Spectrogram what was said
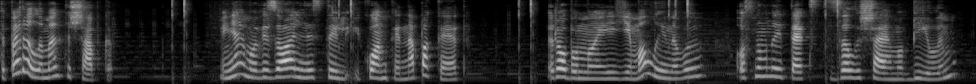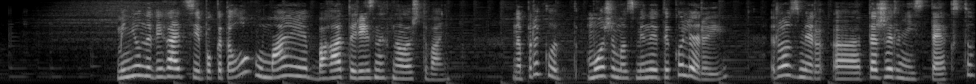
Тепер елементи шапки. Міняємо візуальний стиль іконки на пакет. Робимо її малиновою. Основний текст залишаємо білим. Меню навігації по каталогу має багато різних налаштувань. Наприклад, можемо змінити кольори, розмір е, та жирність тексту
